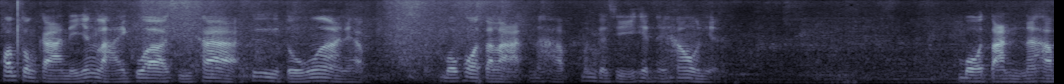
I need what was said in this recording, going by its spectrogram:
ความต้องการเนี่ยยังหลายกว่าสินค้าคือตัวงัวเนี่ยครับ บ่พอตลาดนะครับ มันก็สิเฮ็ดให้เฮาเนี่ยบ่ตันนะครับ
